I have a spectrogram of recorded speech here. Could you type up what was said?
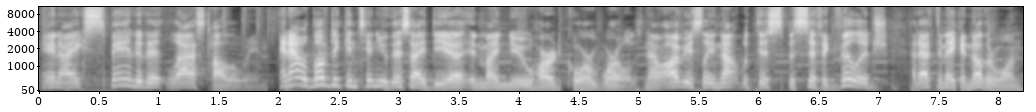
and I expanded it last Halloween. And I would love to continue this idea in my new hardcore world. Now obviously not with this specific village, I'd have to make another one,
